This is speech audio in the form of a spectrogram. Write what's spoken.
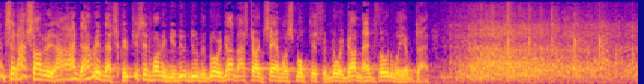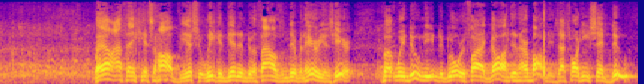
And said, I saw I, I read that scripture. Said, whatever you do, do to the glory of God. And I started saying, I'm going to smoke this for the glory of God, and I had to throw it away every time. well, I think it's obvious that we could get into a thousand different areas here, but we do need to glorify God in our bodies. That's what he said do,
